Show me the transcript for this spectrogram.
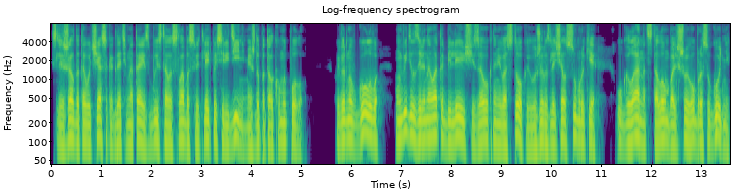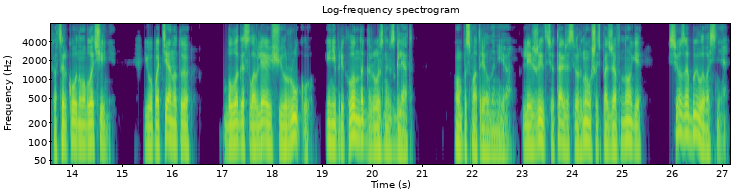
слежал до того часа, когда темнота избы стала слабо светлеть посередине, между потолком и полом. Повернув голову, он видел зеленовато-белеющий за окнами восток и уже различал сумраки угла над столом большой образ угодника в церковном облачении, его подтянутую, благословляющую руку и непреклонно грозный взгляд. Он посмотрел на нее. Лежит, все так же свернувшись, поджав ноги. Все забыла во сне.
